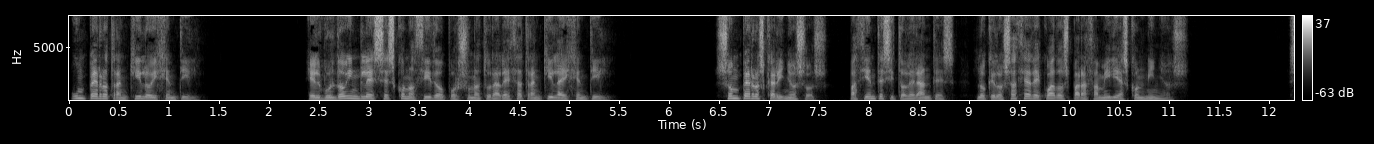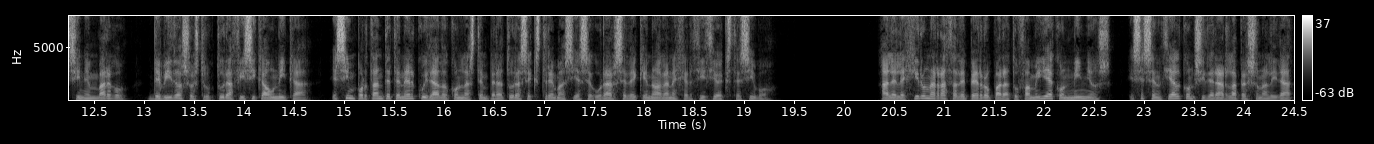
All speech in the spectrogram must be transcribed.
un perro tranquilo y gentil. El bulldog inglés es conocido por su naturaleza tranquila y gentil. Son perros cariñosos, pacientes y tolerantes, lo que los hace adecuados para familias con niños. Sin embargo, debido a su estructura física única, es importante tener cuidado con las temperaturas extremas y asegurarse de que no hagan ejercicio excesivo. Al elegir una raza de perro para tu familia con niños, es esencial considerar la personalidad,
